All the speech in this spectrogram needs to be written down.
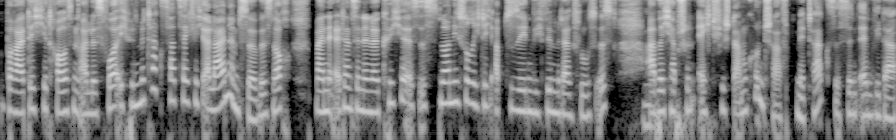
bereite ich hier draußen alles vor. Ich bin mittags tatsächlich alleine im Service noch. Meine Eltern sind in der Küche. Es ist noch nicht so richtig abzusehen, wie viel mittags los ist. Hm. Aber ich habe schon echt viel Stammkundschaft mittags. Es sind entweder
